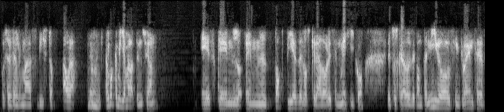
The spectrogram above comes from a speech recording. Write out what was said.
pues es el más visto. Ahora, algo que me llama la atención es que en, lo- en el top 10 de los creadores en México, estos creadores de contenidos, influencers,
